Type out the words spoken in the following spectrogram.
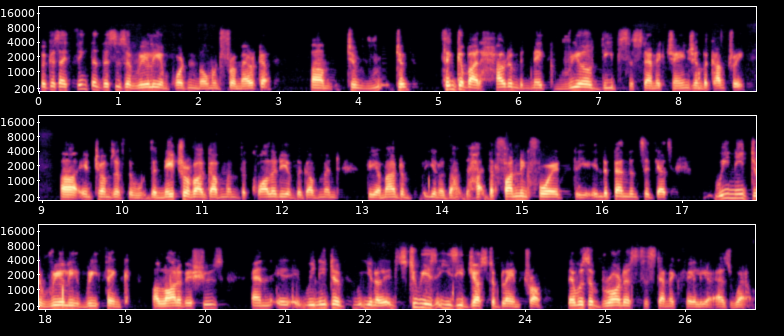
because I think that this is a really important moment for America um, to, to think about how to make real deep systemic change in the country uh, in terms of the, the nature of our government, the quality of the government, the amount of, you know, the, the, funding for it, the independence it gets. We need to really rethink a lot of issues. And it, we need to, you know, it's too easy, easy just to blame Trump there was a broader systemic failure as well.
